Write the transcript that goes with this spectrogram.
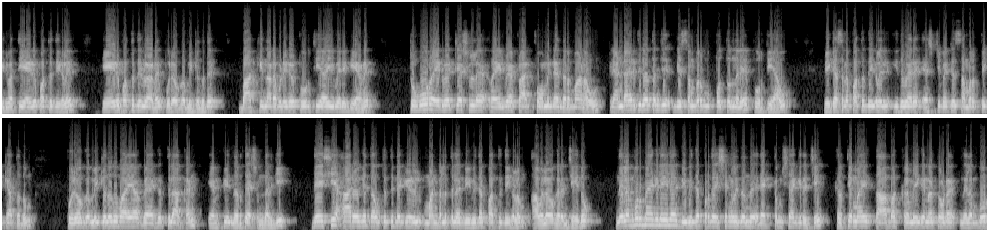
ഇരുപത്തിയേഴ് പദ്ധതികളിൽ ഏഴ് പദ്ധതികളാണ് പുരോഗമിക്കുന്നത്. ബാക്കി നടപടികൾ പൂർത്തിയായി വരികയാണ്. തുവൂർ റെയിൽവേ സ്റ്റേഷനിലെ റെയിൽവേ പ്ലാറ്റ്ഫോമിന്റെ നിർമ്മാണവും രണ്ടായിരത്തി ഇരുപത്തി ഡിസംബർ മുപ്പത്തൊന്നിന് പൂർത്തിയാവും. വികസന പദ്ധതികളിൽ ഇതുവരെ എസ്റ്റിമേറ്റ് സമർപ്പിക്കാത്തതും പുരോഗമിക്കുന്നതുമായ വേഗത്തിലാക്കാൻ എം പി നിർദ്ദേശം നൽകി. ദേശീയ ആരോഗ്യ ദൗത്യത്തിന്റെ കീഴിൽ മണ്ഡലത്തിലെ വിവിധ പദ്ധതികളും അവലോകനം ചെയ്തു. നിലമ്പൂർ മേഖലയിലെ വിവിധ പ്രദേശങ്ങളിൽ നിന്ന് രക്തം ശേഖരിച്ച് കൃത്യമായി താപ ക്രമീകരണത്തോടെ നിലമ്പൂർ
